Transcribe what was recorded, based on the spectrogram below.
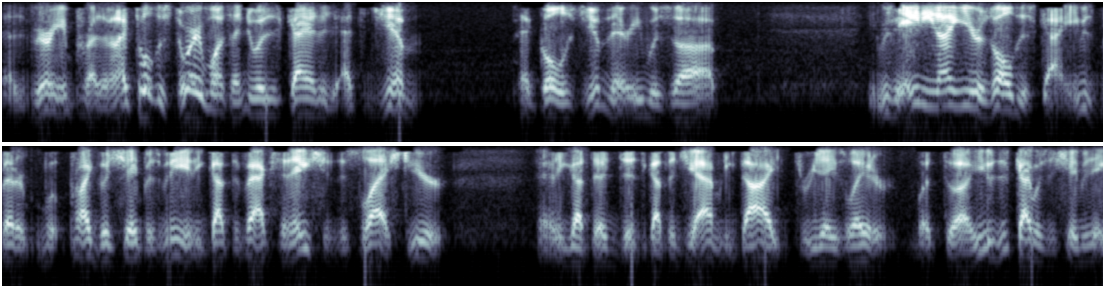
That's very impressive. And I told the story once. I knew this guy at the, gym, at Gold's Gym. There, he was uh he was 89 years old. This guy. He was better, probably good shape as me, and he got the vaccination this last year and he got the got the jab and he died three days later. But uh, he this guy was in shape. He was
